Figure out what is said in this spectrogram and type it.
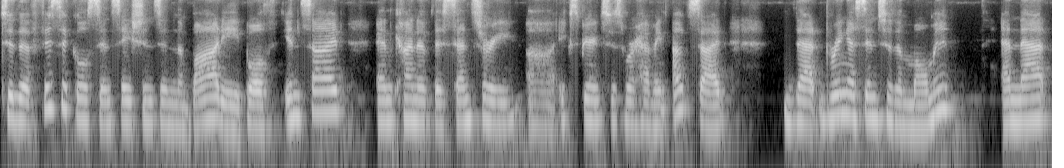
to the physical sensations in the body, both inside and kind of the sensory uh, experiences we're having outside that bring us into the moment. And that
